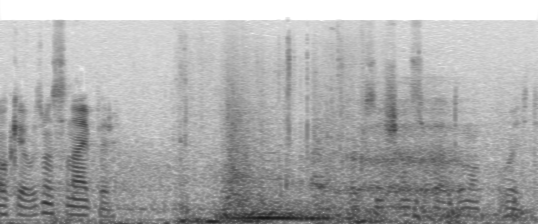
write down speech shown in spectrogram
Ok, uzmem snajper. Kako sam šanse da to mogu pogoditi?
